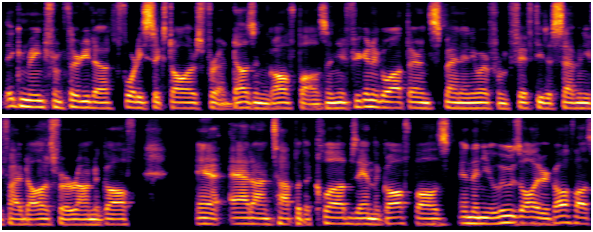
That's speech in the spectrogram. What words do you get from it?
they can range from 30 to 46 dollars for a dozen golf balls. And if you're going to go out there and spend anywhere from 50 to 75 dollars for a round of golf add on top of the clubs and the golf balls and then you lose all your golf balls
